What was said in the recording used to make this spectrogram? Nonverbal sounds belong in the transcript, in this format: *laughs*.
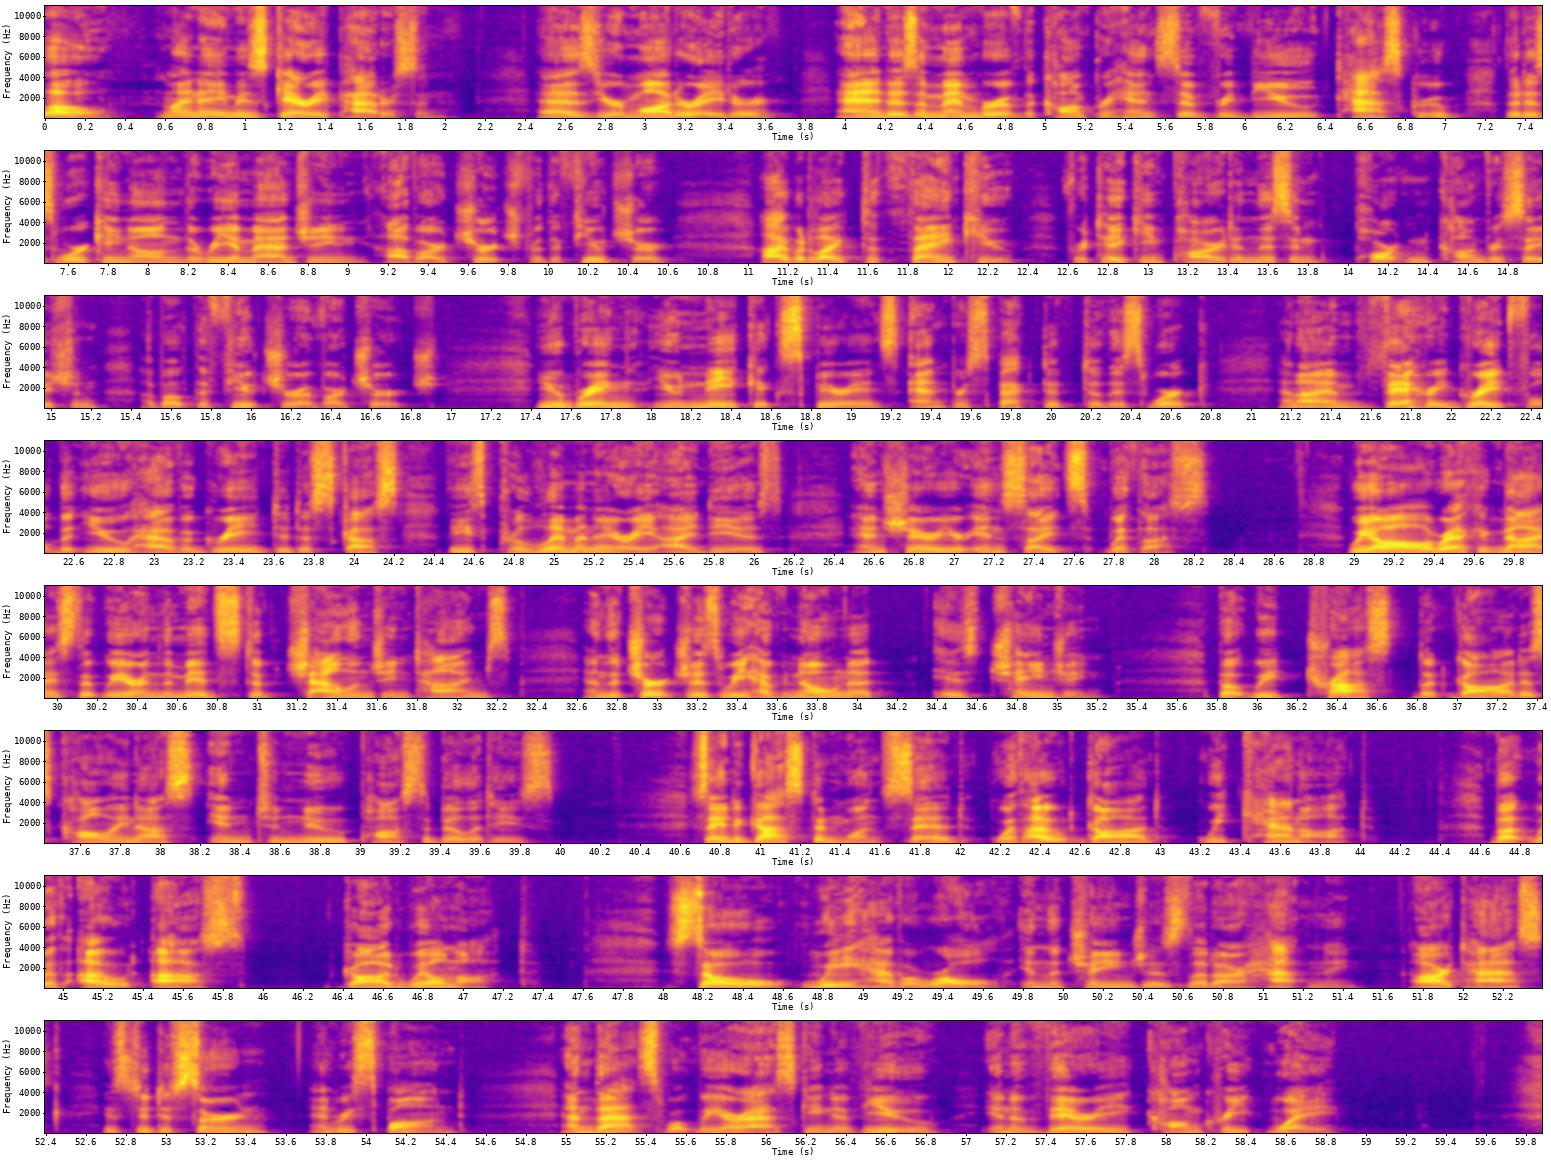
Hello, my name is Gary Paterson. As your moderator and as a member of the Comprehensive Review Task Group that is working on the reimagining of our church for the future, I would like to thank you for taking part in this important conversation about the future of our church. You bring unique experience and perspective to this work, and I am very grateful that you have agreed to discuss these preliminary ideas and share your insights with us. We all recognize that we are in the midst of challenging times, and the church as we have known it is changing. But we trust that God is calling us into new possibilities. St. Augustine once said, Without God, we cannot, but without us, God will not. So we have a role in the changes that are happening. Our task is to discern and respond. And that's what we are asking of you in a very concrete way.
